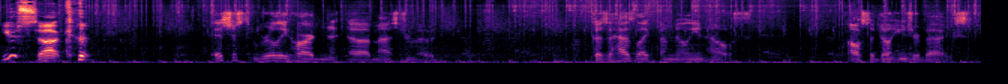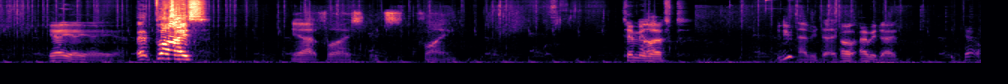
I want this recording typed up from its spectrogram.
You suck. It's just really hard in uh, master mode. Because it has like a million health. Also, don't use your bags. yeah, yeah, yeah, yeah. It flies. Yeah, it flies. It's flying. Timmy Oh. left. Abby died. Oh, Abby died. Go.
